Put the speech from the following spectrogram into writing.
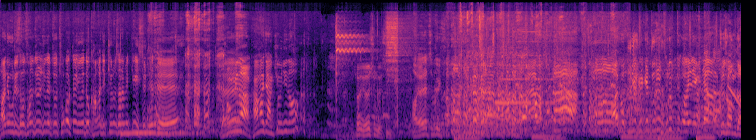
아니 우리 선- 선수들 중에 또 총각들 중에도 강아지 키우는 사람이 꽤 있을 텐데. 네. 정민아 강아지 안 키우니 너? 저 여자친구 있습니다. 아 여자친구 있어. 아 뭐 그게 그렇게 눈을 부릅뜨고 할 얘기냐? 죄송합니다.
